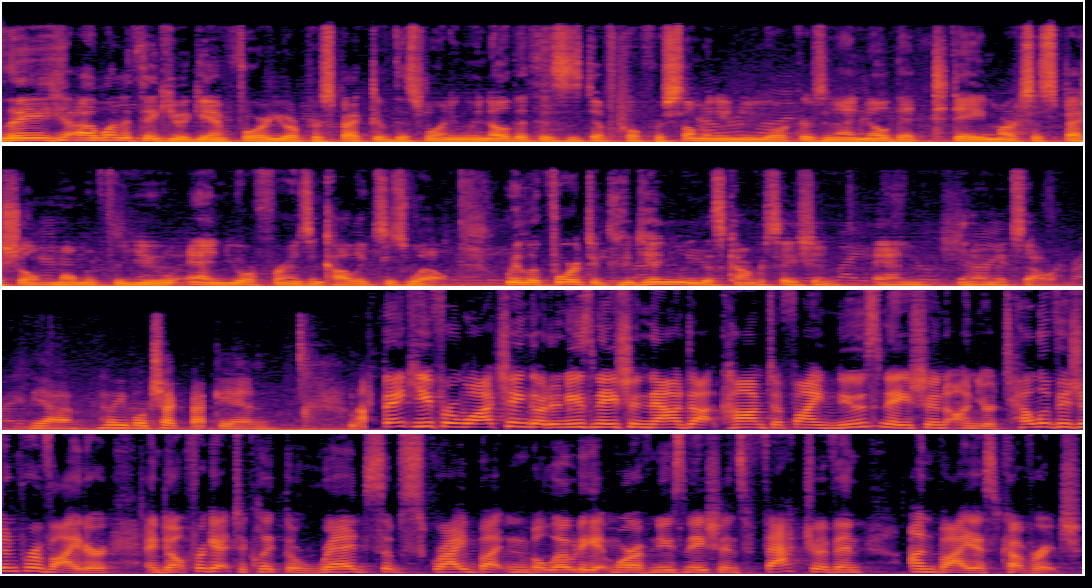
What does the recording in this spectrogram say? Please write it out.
Lee, I want to thank you again for your perspective this morning. We know that this is difficult for so many New Yorkers, and I know that today marks a special moment for you and your friends and colleagues as well. We look forward to continuing this conversation and in our next hour. Yeah, we will check back in. Thank you for watching. Go to newsnationnow.com to find News Nation on your television provider. And don't forget to click the red subscribe button below to get more of News Nation's fact driven, unbiased coverage.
